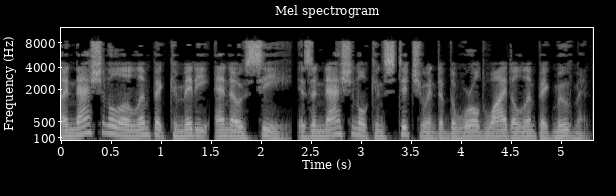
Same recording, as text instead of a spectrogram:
A National Olympic Committee is a national constituent of the worldwide Olympic movement.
